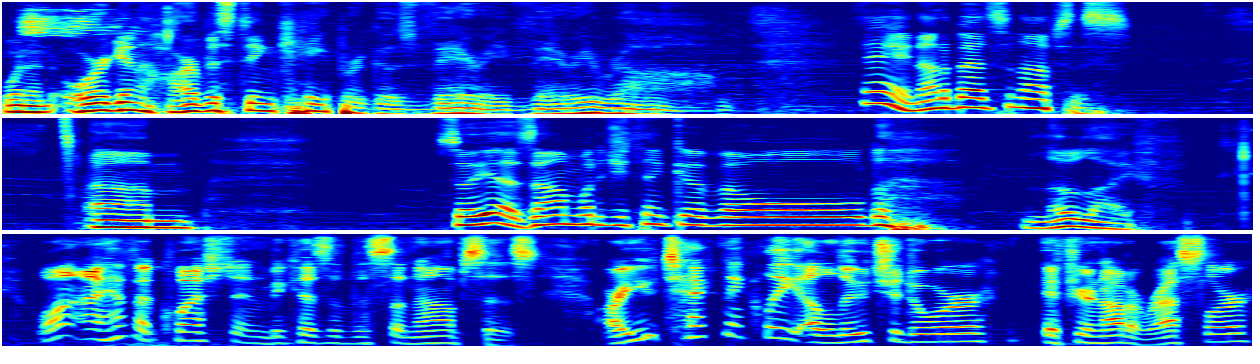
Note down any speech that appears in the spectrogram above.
when an organ harvesting caper goes very, very wrong. Hey, not a bad synopsis. Um. So yeah, Zom, what did you think of old Low Life? Well, I have a question because of the synopsis. Are you technically a luchador if you're not a wrestler?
